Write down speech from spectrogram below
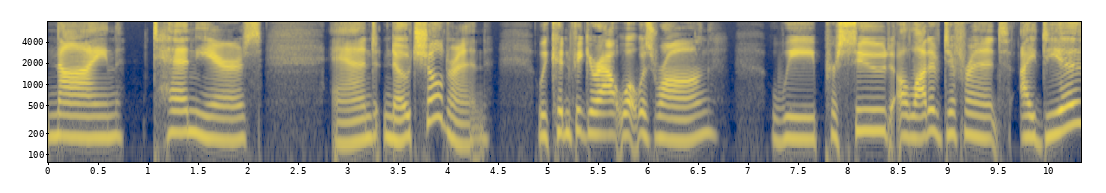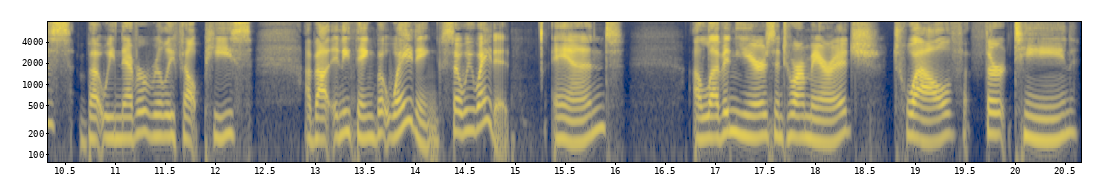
nine, ten years, and no children. We couldn't figure out what was wrong. We pursued a lot of different ideas, but we never really felt peace about anything but waiting. So we waited. And 11 years into our marriage, 12, 13,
